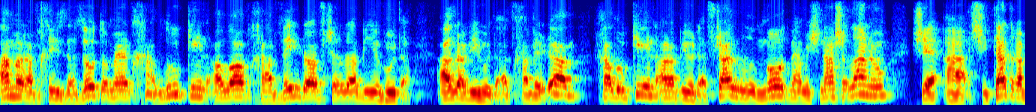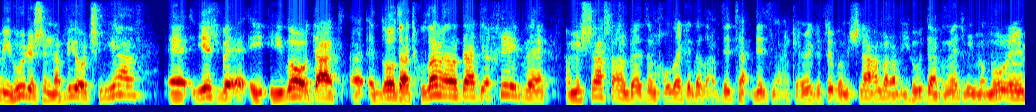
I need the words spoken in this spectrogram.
אמר רב חיסדא, זאת אומרת חלוקין עליו חבריו של רבי יהודה, על רבי יהודה. אז חבריו חלוקין על רבי יהודה. אפשר ללמוד מהמשנה שלנו שהשיטת רבי יהודה שנביא עוד שנייה, אה, יש, היא לא דעת, אה, לא דעת כולם, אלא דעת יחיד, והמשנה שלנו בעצם חולקת עליו. דתנן, הרי כתוב במשנה, אמר רבי יהודה, באמת דברים אמורים,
